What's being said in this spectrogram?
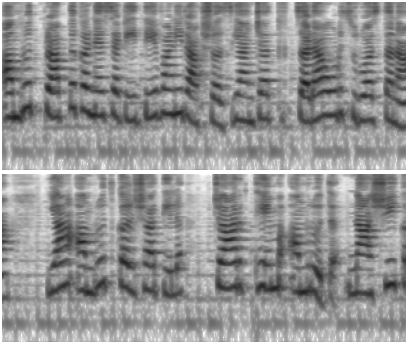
अमृत प्राप्त करण्यासाठी देव आणि राक्षस यांच्यात चढाओढ सुरू असताना या अमृत कलशातील चार थेंब अमृत नाशिक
